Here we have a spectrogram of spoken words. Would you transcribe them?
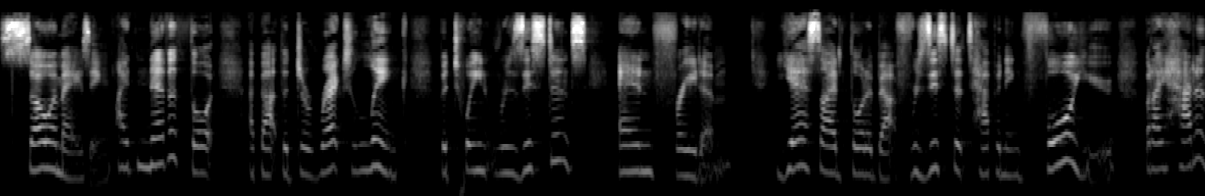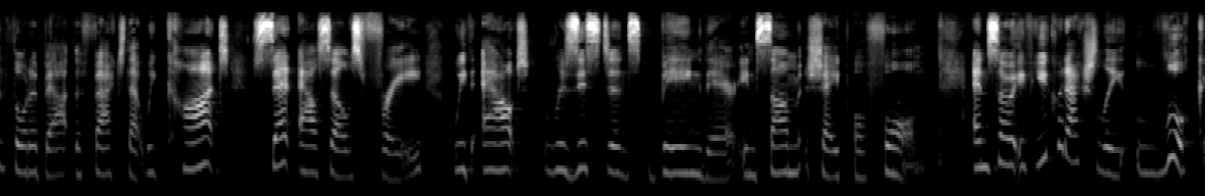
So amazing. I'd never thought about the direct link between resistance and freedom. Yes, I'd thought about resistance happening for you, but I hadn't thought about the fact that we can't set ourselves free without resistance being there in some shape or form. And so, if you could actually look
